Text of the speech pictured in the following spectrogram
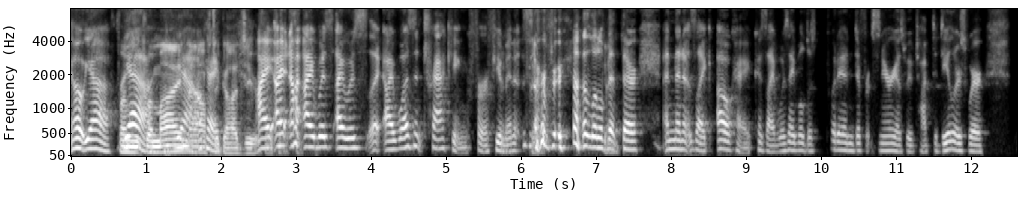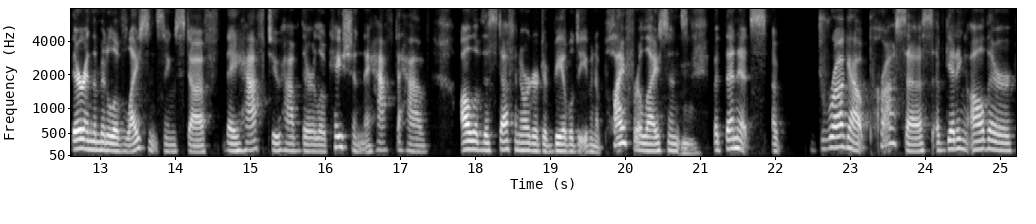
Oh yeah. from yeah. from my yeah, mouth okay. to God's ear. I, I. I was I was like I wasn't tracking for a few minutes Yeah. or a little bit there, and then it was like oh, okay because I was able to put in different scenarios. We've talked to dealers where they're in the middle of licensing stuff. They have to have their location. They have to have all of this stuff in order to be able to even apply for a license. Mhm. But then it's a drug out process of getting all their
